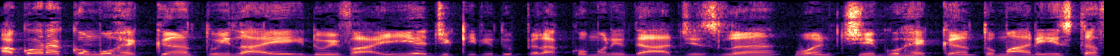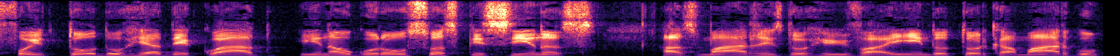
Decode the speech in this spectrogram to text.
Agora, como recanto Ilaei do Ivaí, adquirido pela comunidade islã, o antigo recanto marista foi todo readequado e inaugurou suas piscinas. Às margens do rio Ivaí, em Doutor Camargo,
